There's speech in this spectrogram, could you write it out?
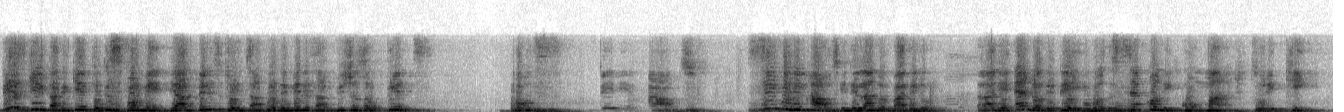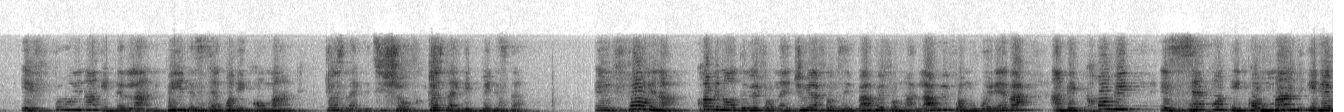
This gift that he gave to these four men, the ability to interpret the meanings and visions of dreams, brought Daniel out, singled him out in the land of Babylon. That at the end of the day, he was the second in command to the king. A foreigner in the land being the second in command, just like the Taoiseach, just like the minister. A foreigner coming all the way from Nigeria, from Zimbabwe, from Malawi, from wherever, and becoming a second in command in a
